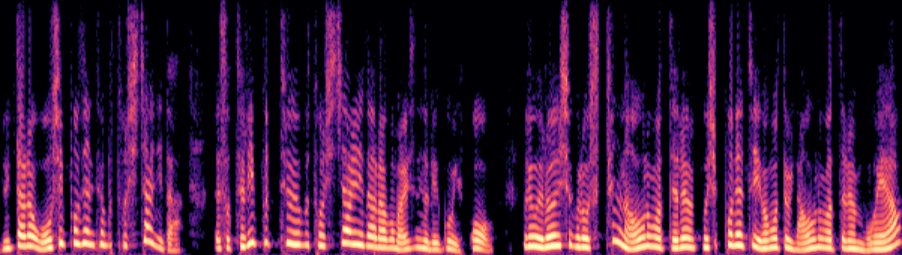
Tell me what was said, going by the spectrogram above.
일단은 50%부터 시작이다. 그래서 드리프트부터 시작이다라고 말씀드리고 있고 그리고 이런 식으로 스틱 나오는 것들은 90% 이런 것들 나오는 것들은 뭐예요?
